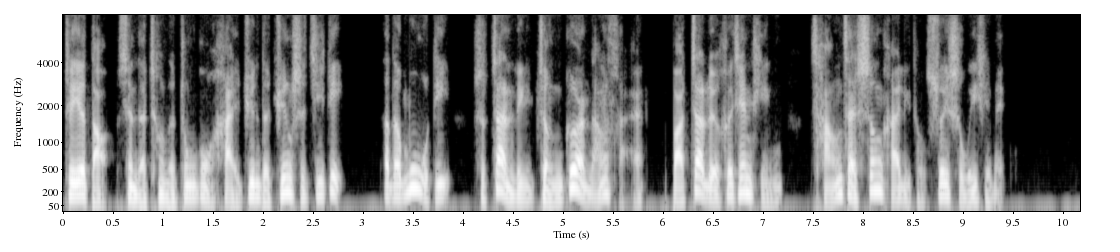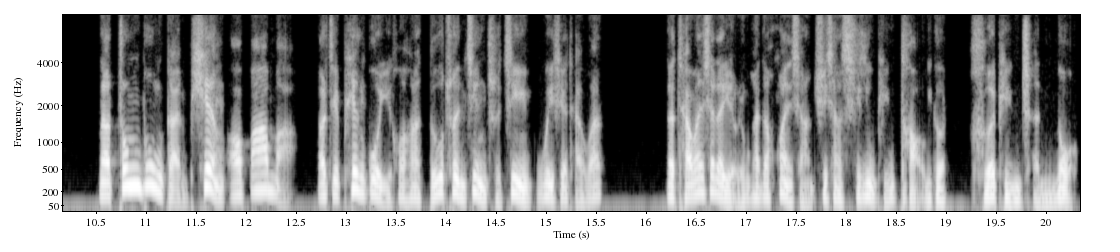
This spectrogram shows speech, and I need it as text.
这些岛现在成了中共海军的军事基地。它的目的是占领整个南海，把战略核潜艇藏在深海里头，随时威胁美国。那中共敢骗奥巴马，而且骗过以后还得寸进尺，进一步威胁台湾。那台湾现在有人还在幻想去向习近平讨一个和平承诺。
